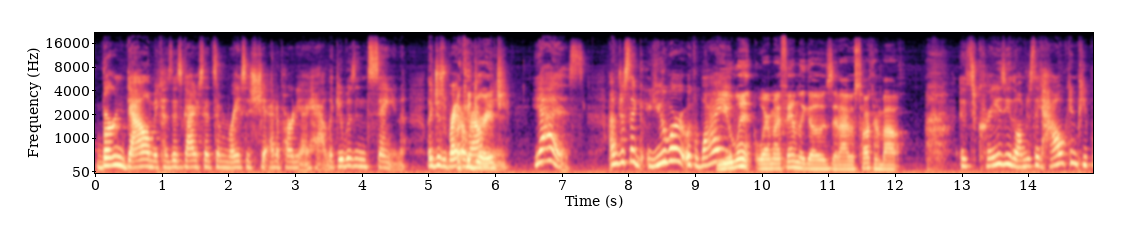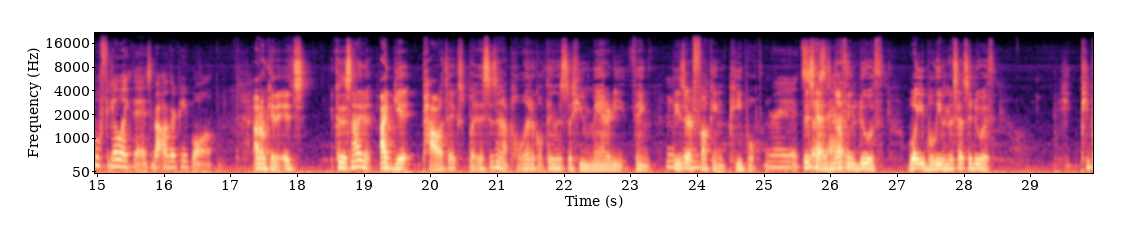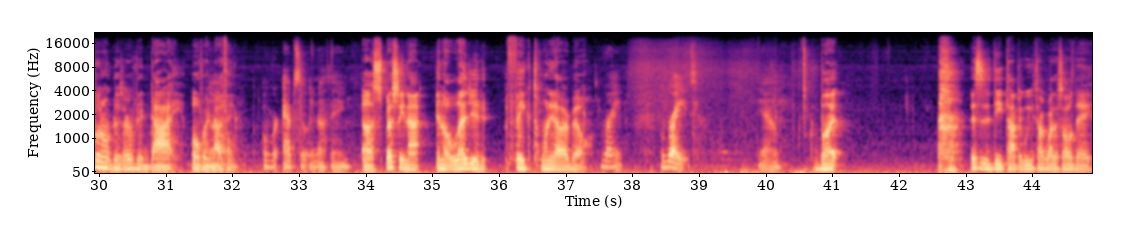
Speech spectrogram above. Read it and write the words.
burned down because this guy said some racist shit at a party I had. Like it was insane. Like just right A around your me. age? Yes. I'm just like you were like why you went where my family goes that I was talking about. it's crazy though. I'm just like how can people feel like this about other people? I don't get it. It's because it's not even. I get politics, but this isn't a political thing. This is a humanity thing. These are fucking people. Right. It's This Mm-hmm. so has sad. nothing to do with what you believe in. This has to do with people don't deserve to die over No. nothing, over absolutely nothing. uh, especially not an alleged fake twenty dollar bill. Right. Right. Yeah. But this is a deep topic. We can talk about this all day.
